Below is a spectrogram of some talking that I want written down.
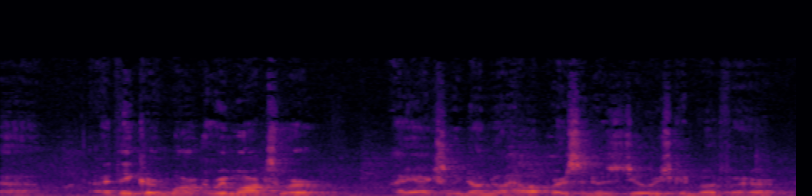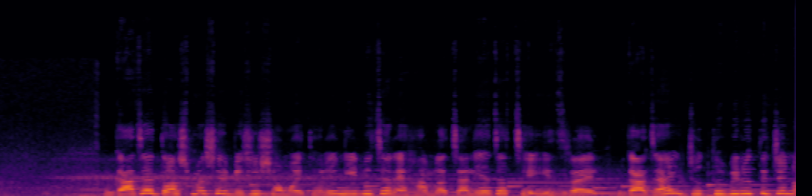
Uh, uh, I think her remarks were I actually don't know how a person who's Jewish can vote for her. গাজায় দশ মাসের বেশি সময় ধরে নির্বিচারে হামলা চালিয়ে যাচ্ছে ইসরায়েল। গাজায় যুদ্ধবিরতির জন্য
